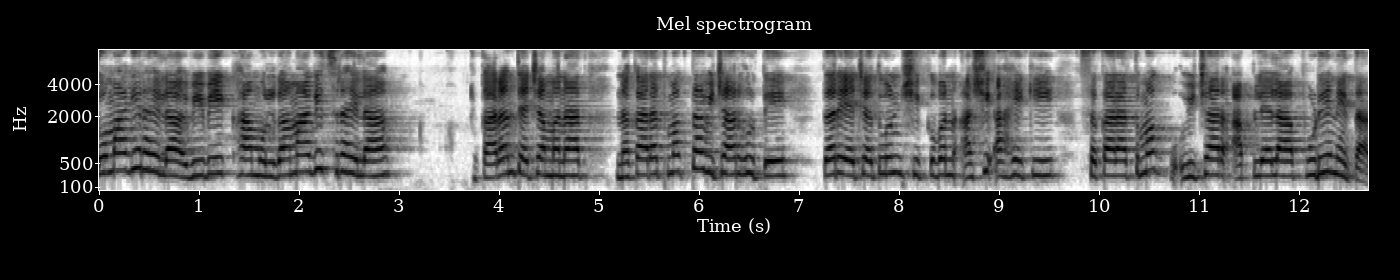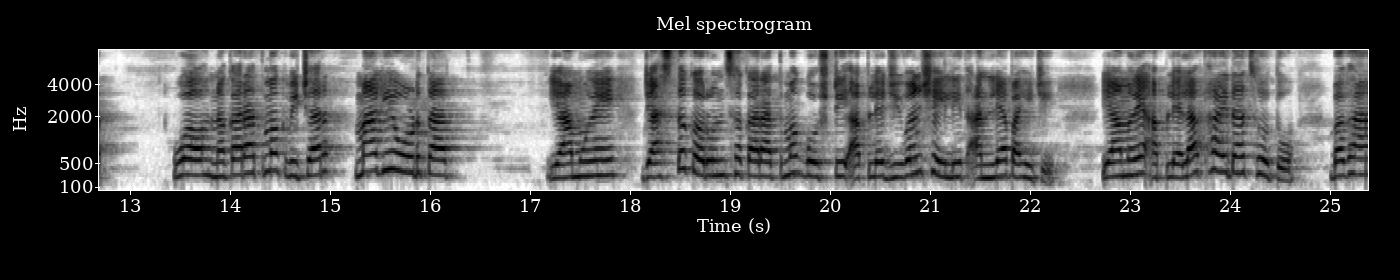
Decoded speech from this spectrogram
तो मागे राहिला. विवेक हा मुलगा मागेच राहिला. कारण त्याच्या मनात नकारात्मकता विचार होते. तर याच्यातून शिकवण अशी आहे की सकारात्मक विचार आपल्याला पुढे नेतात व नकारात्मक विचार मागे ओढतात. यामुळे जास्त करून सकारात्मक गोष्टी आपल्या जीवनशैलीत आणल्या पाहिजे. यामुळे आपल्याला फायदाच होतो. बघा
